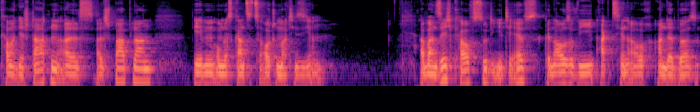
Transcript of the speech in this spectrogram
kann man hier starten als, als Sparplan, eben um das Ganze zu automatisieren. Aber an sich kaufst du die ETFs genauso wie Aktien auch an der Börse.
